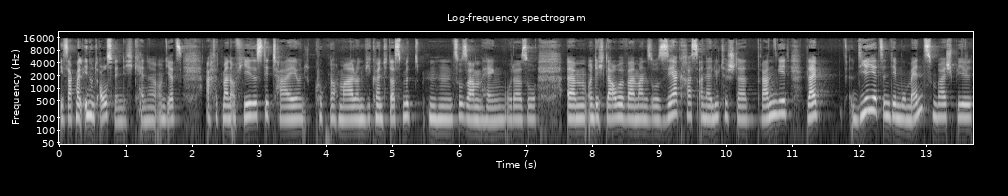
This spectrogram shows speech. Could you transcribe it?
ich sag mal, in- und auswendig kenne. Und jetzt achtet man auf jedes Detail und guckt nochmal und wie könnte das mit hm, zusammenhängen oder so. Ähm, und ich glaube, weil man so sehr krass analytisch da dran geht, bleibt dir jetzt in dem Moment zum Beispiel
